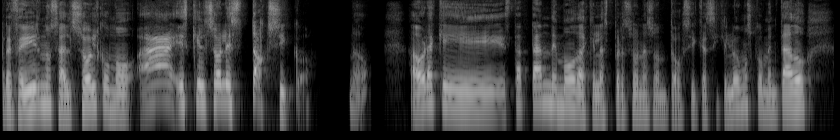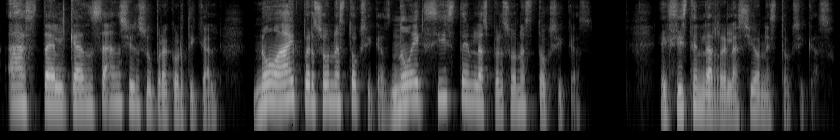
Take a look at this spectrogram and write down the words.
referirnos al sol como, ah, es que el sol es tóxico, ¿no? Ahora que está tan de moda que las personas son tóxicas y que lo hemos comentado hasta el cansancio en supracortical. No hay personas tóxicas, no existen las personas tóxicas existen las relaciones tóxicas.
